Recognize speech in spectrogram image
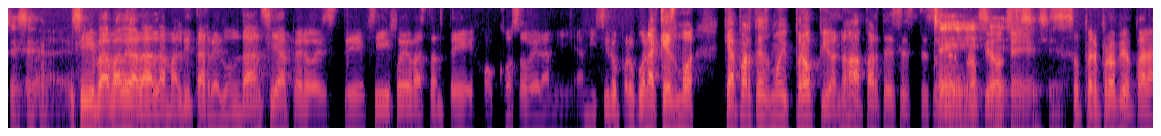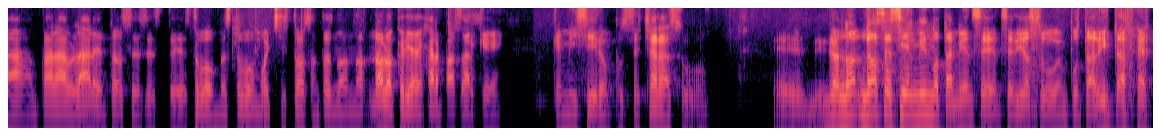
Sí, sí. Sí, va, valga la, la, maldita redundancia, pero este sí fue bastante jocoso ver a mi, a mi Ciro Procuna, que es muy, que aparte es muy propio, ¿no? Aparte es este súper propio, súper propio para, para hablar, entonces este estuvo, estuvo muy chistoso. Entonces no, no, no lo quería dejar pasar que, que mi Ciro pues echara su, eh, no, no, sé si él mismo también se, se dio su emputadita, pero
